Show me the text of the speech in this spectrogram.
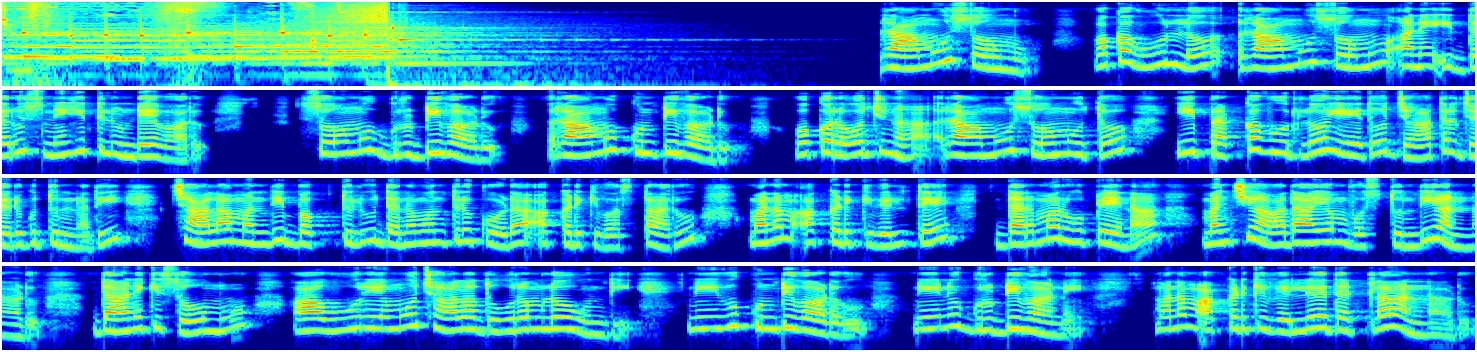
రాము సోము. ఒక ఊళ్ళో రాము సోము అనే ఇద్దరు స్నేహితులుండేవారు. సోము గ్రుడ్డివాడు రాము కుంటివాడు. ఒక రోజున రాము సోముతో ఈ ప్రక్క ఊర్లో ఏదో జాతర జరుగుతున్నది. చాలామంది భక్తులు ధనవంతులు కూడా అక్కడికి వస్తారు. మనం అక్కడికి వెళ్తే ధర్మరూపేణ మంచి ఆదాయం వస్తుంది అన్నాడు. దానికి సోము ఆ ఊరేమో చాలా దూరంలో ఉంది. నీవు కుంటివాడవు. నేను గ్రుడ్డివాణ్ణి మనం అక్కడికి వెళ్ళేదెట్లా? అన్నాడు.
